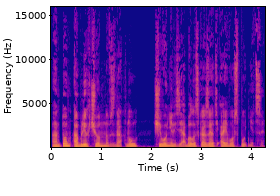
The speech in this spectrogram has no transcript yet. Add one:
Антон облегченно вздохнул, чего нельзя было сказать о его спутнице.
